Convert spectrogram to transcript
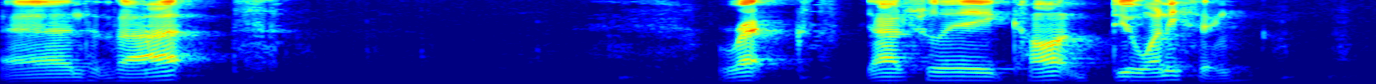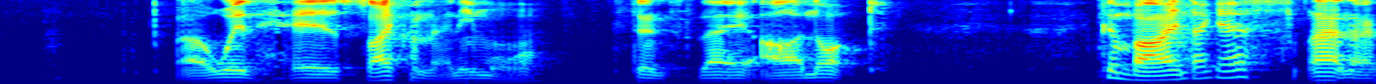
And that Rex actually can't do anything uh, with his Psychon anymore, since they are not combined. I guess I don't know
